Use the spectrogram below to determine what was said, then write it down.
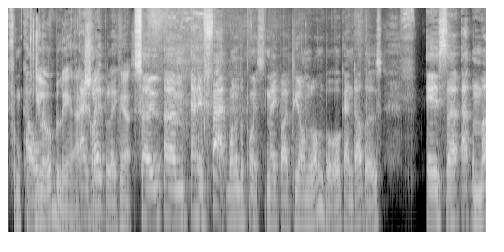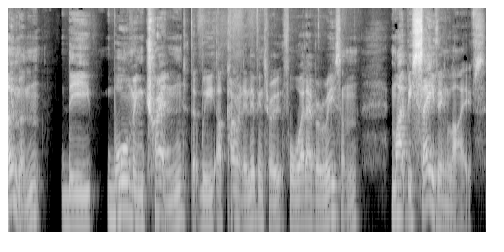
from cold globally actually. and globally. Yes. So, um, and in fact, one of the points made by Bjorn Lomborg and others is that at the moment, the warming trend that we are currently living through, for whatever reason, might be saving lives.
